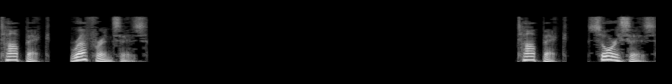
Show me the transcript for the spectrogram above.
Topic. References. Topic. Sources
